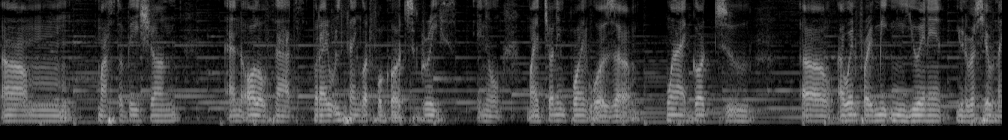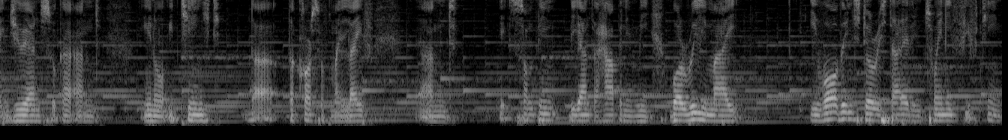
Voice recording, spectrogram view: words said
um, masturbation, and all of that. But I really thank God for God's grace. You know, my turning point was um, when I got to, uh, I went for a meeting in UNN, University of Nigeria, in Nsukka, and you know, it changed the the course of my life, and it, something began to happen in me. But really, my evolving story started in 2015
